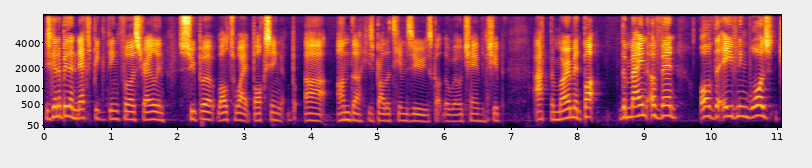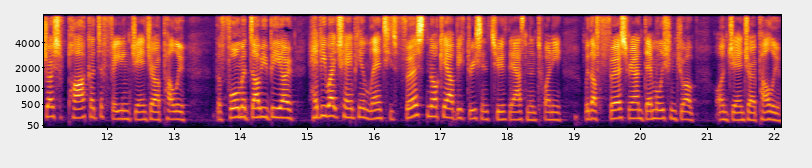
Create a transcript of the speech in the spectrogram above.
he's going to be the next big thing for Australian super welterweight boxing uh, under his brother Tim Tszyu, who's got the world championship at the moment. But the main event of the evening was Joseph Parker defeating Jan Palu. The former WBO heavyweight champion lands his first knockout victory since 2020 with a first round demolition job on Janjo Palu.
